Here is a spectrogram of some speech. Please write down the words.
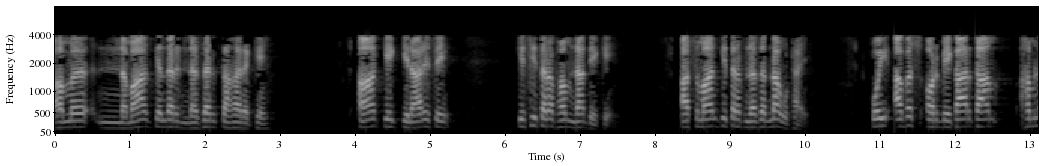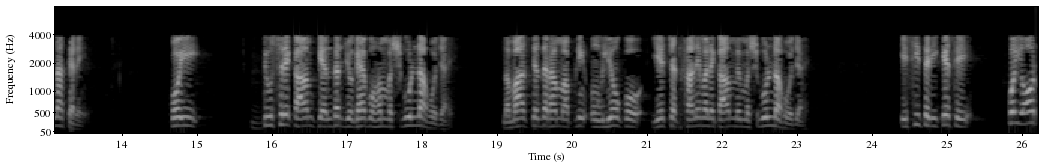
ہم نماز کے اندر نظر کہاں رکھیں؟ آنکھ کے کنارے سے کسی طرف ہم نہ دیکھیں، آسمان کی طرف نظر نہ اٹھائیں۔ کوئی ابس اور بیکار کام ہم نہ کریں۔ کوئی دوسرے کام کے اندر جو ہے وہ ہم مشغول نہ ہو جائیں۔ نماز کے اندر ہم اپنی انگلیوں کو یہ چٹکھانے والے کام میں مشغول نہ ہو جائیں۔ اسی طریقے سے کوئی اور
